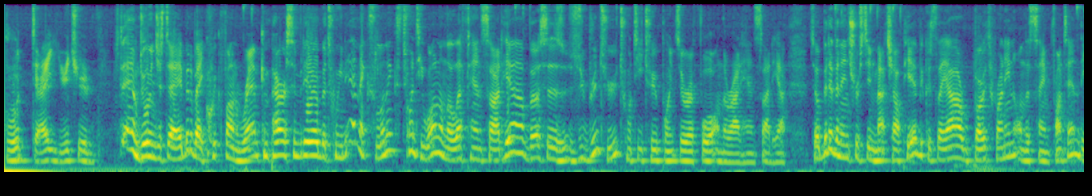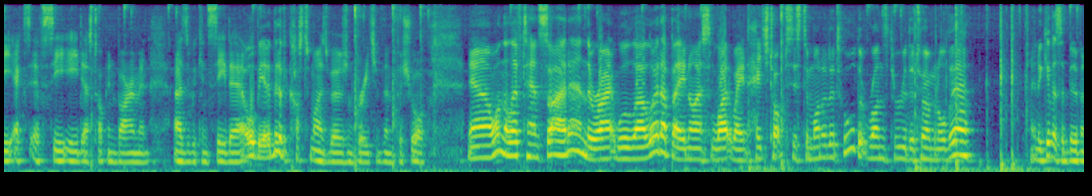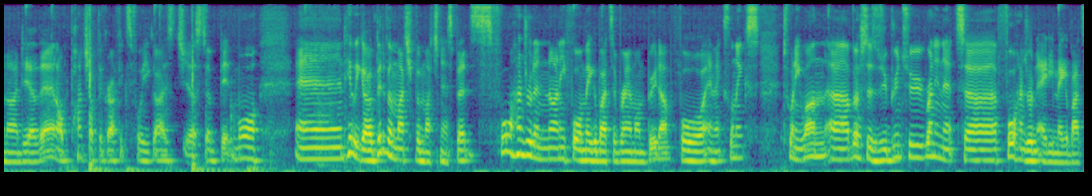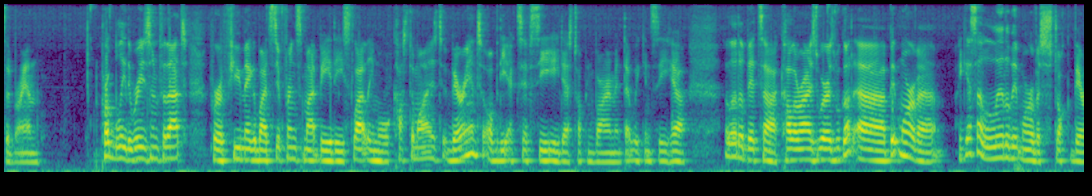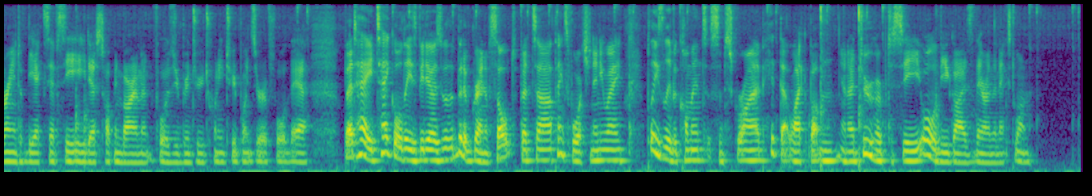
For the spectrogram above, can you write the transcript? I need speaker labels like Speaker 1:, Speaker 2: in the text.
Speaker 1: Good day YouTube. Today I'm doing just a bit of a quick fun RAM comparison video between MX Linux 21 on the left hand side here versus Xubuntu 22.04 on the right hand side here. So a bit of an interesting matchup here because they are both running on the same front end, the XFCE desktop environment as we can see there, albeit a bit of a customized version for each of them for sure. Now on the left hand side and the right we'll uh, load up a nice lightweight HTOP system monitor tool that runs through the terminal there and to give us a bit of an idea there, and I'll punch up the graphics for you guys just a bit more. And here we go, a bit of a much of a muchness, but 494 megabytes of RAM on boot up for MX Linux 21 uh, versus Ubuntu running at uh, 480 megabytes of RAM. Probably the reason for that, for a few megabytes difference, might be the slightly more customized variant of the XFCE desktop environment that we can see here. A little bit uh, colorized, whereas we've got a bit more of a I guess a little bit more of a stock variant of the XFCE desktop environment for Xubuntu 22.04 there. But hey, take all these videos with a bit of grain of salt, but uh, thanks for watching anyway. Please leave a comment, subscribe, hit that like button, and I do hope to see all of you guys there in the next one.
